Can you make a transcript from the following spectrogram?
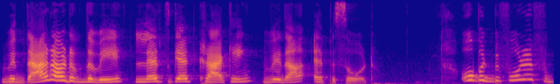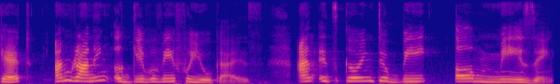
With that out of the way, let's get cracking with our episode. Oh, but before I forget, I'm running a giveaway for you guys, and it's going to be amazing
